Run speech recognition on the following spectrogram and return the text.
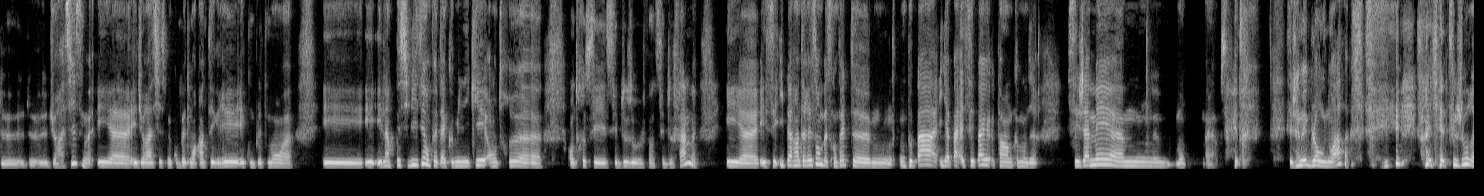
de, de du racisme et, euh, et, du racisme complètement intégré et complètement euh, et, et, et l'impossibilité en fait à communiquer entre euh, entre ces, ces deux enfin, ces deux femmes. Et, euh, et c'est hyper intéressant parce qu'en fait on peut pas il y a pas c'est pas enfin comment dire c'est jamais bon voilà ça va être c'est jamais blanc ou noir. enfin, il y a toujours.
